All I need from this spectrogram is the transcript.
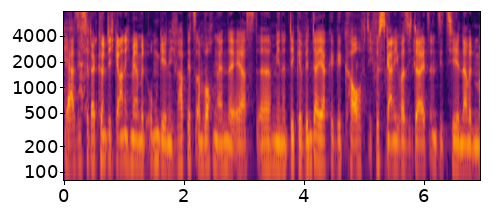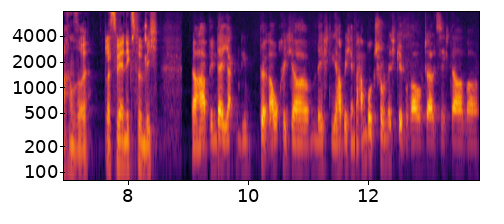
Ja, siehst du, da könnte ich gar nicht mehr mit umgehen. Ich habe jetzt am Wochenende erst äh, mir eine dicke Winterjacke gekauft. Ich wüsste gar nicht, was ich da jetzt in Sizilien damit machen soll. Das wäre nichts für mich. Ja, Winterjacken, die brauche ich ja nicht. Die habe ich in Hamburg schon nicht gebraucht, als ich da war.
